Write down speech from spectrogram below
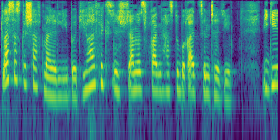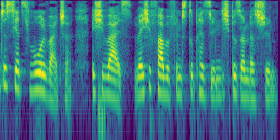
Du hast es geschafft, meine Liebe. Die häufigsten Standesfragen hast du bereits hinter dir. Wie geht es jetzt wohl weiter? Ich weiß. Welche Farbe findest du persönlich besonders schön?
